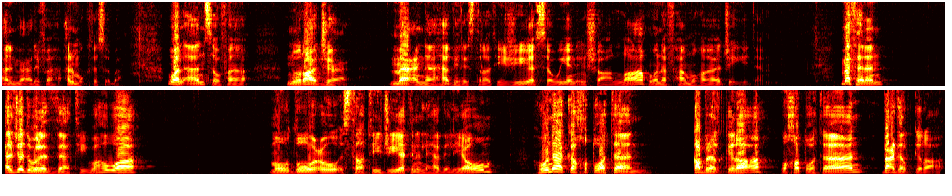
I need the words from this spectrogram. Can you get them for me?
المعرفة المكتسبة. والآن سوف نراجع معنى هذه الاستراتيجية سويا إن شاء الله ونفهمها جيدا. مثلا الجدول الذاتي وهو موضوع استراتيجيتنا لهذا اليوم. هناك خطوتان قبل القراءة وخطوتان بعد القراءة.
